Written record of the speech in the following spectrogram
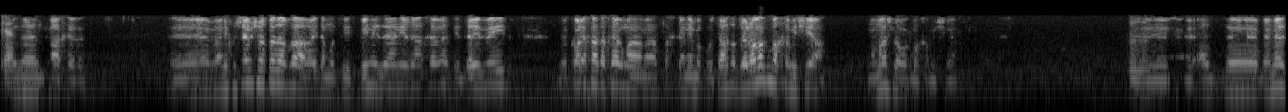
כן. וזה נראה אחרת. ואני חושב שאותו דבר, היית מוציא את פיני זה היה נראה אחרת, את דיוויד, וכל אחד אחר מה, מהשחקנים בקבוצה הזאת, ולא רק בחמישייה, ממש לא רק בחמישייה. Mm-hmm. אז באמת,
